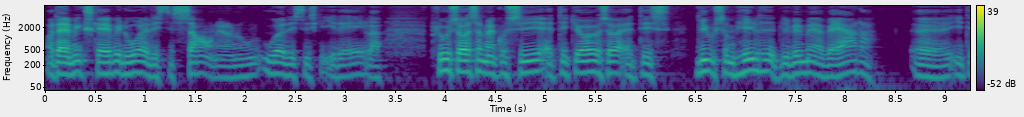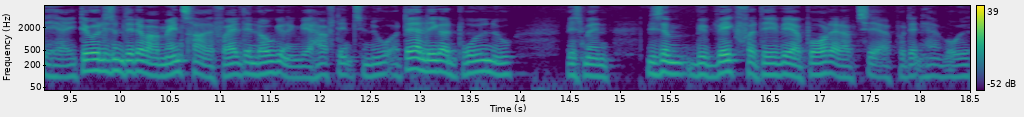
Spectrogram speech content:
og dermed ikke skabe et urealistisk savn eller nogle urealistiske idealer. Plus også, at man kunne sige, at det gjorde jo så, at det liv som helhed blev ved med at være der øh, i det her. Det var ligesom det, der var mantraet for al den lovgivning, vi har haft indtil nu. Og der ligger et brud nu, hvis man ligesom vil væk fra det ved at bortadaptere på den her måde.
